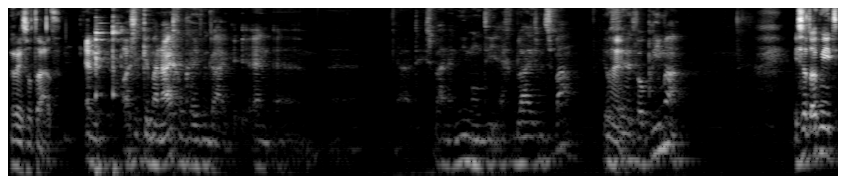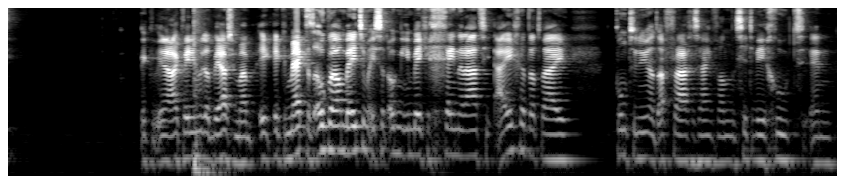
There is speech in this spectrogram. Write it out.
resultaat. En als ik in mijn eigen omgeving kijk, en eh, eh, ja, er is bijna niemand die echt blij is met zijn baan. Heel veel Nee. het wel prima. Is dat ook niet... Ik, nou, ik weet niet hoe dat bij jou is, maar ik, ik merk dat ook wel een beetje. Maar is dat ook niet een beetje generatie eigen? Dat wij continu aan het afvragen zijn van, zitten we hier goed? En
